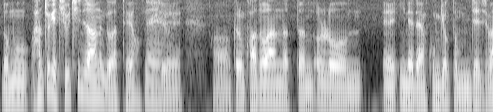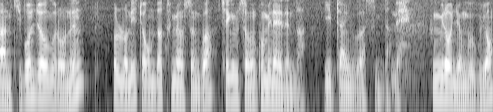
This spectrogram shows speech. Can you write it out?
너무 한쪽에 치우치지 않은 것 같아요. 네. 이제 어 그런 과도한 어떤 언론인에 대한 공격도 문제지만 기본적으로는 언론이 조금 더 투명성과 책임성을 고민해야 된다. 이 입장인 것 같습니다. 네. 흥미로운 연구고요.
